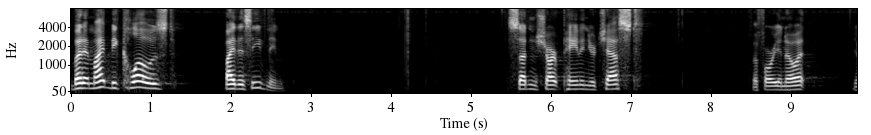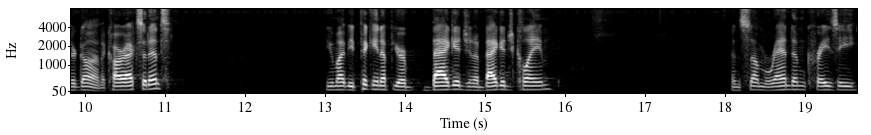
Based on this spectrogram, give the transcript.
but it might be closed by this evening. Sudden sharp pain in your chest, before you know it, you're gone. A car accident, you might be picking up your baggage in a baggage claim and some random, crazy,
